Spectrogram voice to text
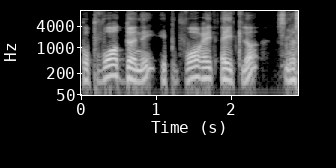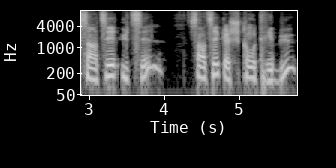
pour pouvoir donner et pour pouvoir être, être là, me sentir utile, sentir que je contribue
